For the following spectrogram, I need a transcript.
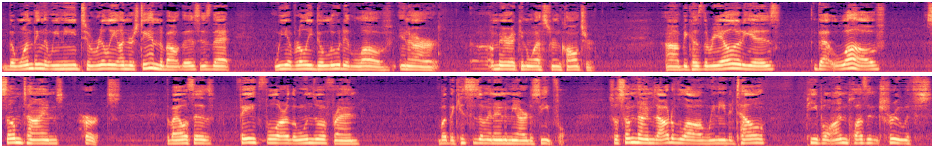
the one thing that we need to really understand about this is that we have really diluted love in our American Western culture. Uh, because the reality is that love sometimes hurts. The Bible says, Faithful are the wounds of a friend, but the kisses of an enemy are deceitful. So sometimes, out of love, we need to tell people unpleasant truths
